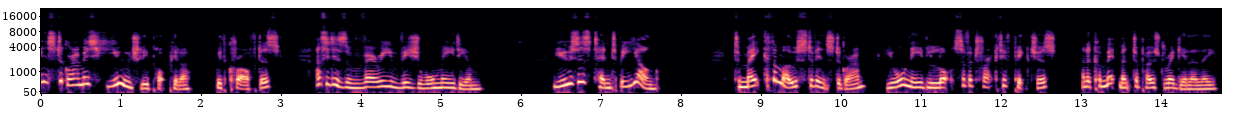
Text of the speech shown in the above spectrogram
Instagram is hugely popular with crafters as it is a very visual medium. Users tend to be young. To make the most of Instagram, you will need lots of attractive pictures and a commitment to post regularly.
